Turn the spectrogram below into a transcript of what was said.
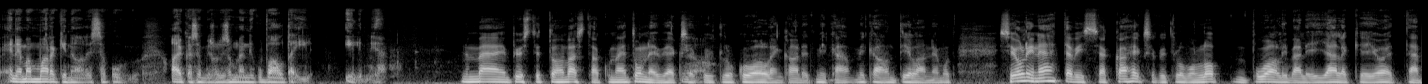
enemmän marginaalissa kuin aikaisemmin. Se oli semmoinen niin kuin valtailmiö. No mä en pysty tuohon vastaan, kun mä en tunne 90-lukua ollenkaan, että mikä, mikä on tilanne, mutta se oli nähtävissä 80-luvun lop- puolivälin jälkeen jo, että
